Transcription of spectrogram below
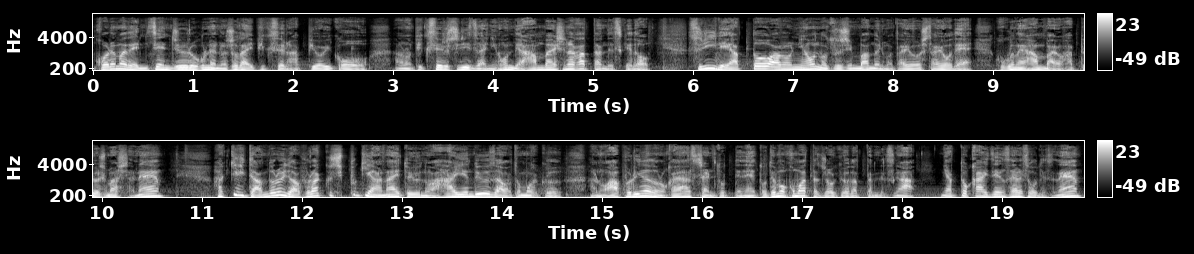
これまで2016年の初代 Pixel 発表以降、あの Pixel シリーズは日本では販売しなかったんですけど、3でやっとあの日本の通信バンドにも対応したようで、国内販売を発表しましたね。はっきり言って Android はフラッグシップ機がないというのはハイエンドユーザーはともかく、あのアプリなどの開発者にとってね、とても困った状況だったんですが、やっと改善されそうですね。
